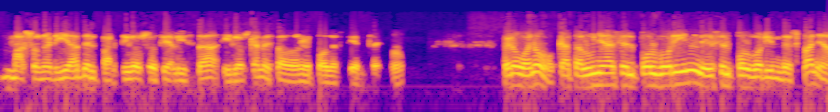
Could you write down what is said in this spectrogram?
masonería del Partido Socialista y los que han estado en el poder siempre ¿no? pero bueno Cataluña es el polvorín es el polvorín de España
